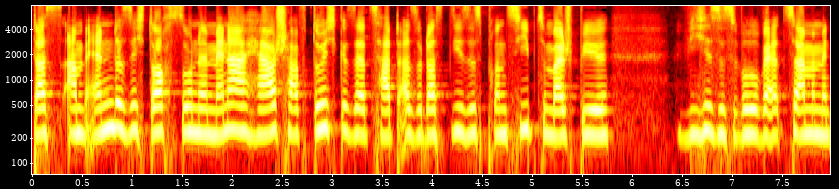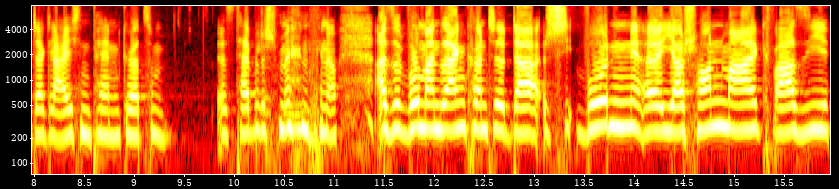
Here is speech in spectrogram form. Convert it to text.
dass am Ende sich doch so eine Männerherrschaft durchgesetzt hat. Also dass dieses Prinzip zum Beispiel, wie hieß es, wo wer zusammen mit der gleichen Pen gehört zum Establishment, genau. Also wo man sagen könnte, da wurden äh, ja schon mal quasi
